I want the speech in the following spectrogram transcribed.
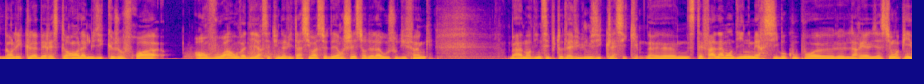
dans les clubs et restaurants, la musique que Geoffroy envoie, on va dire, c'est une invitation à se déhancher sur de la housse ou du funk. Bah, Amandine, c'est plutôt de la musique classique. Euh, Stéphane, Amandine, merci beaucoup pour euh, la réalisation. Et puis,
